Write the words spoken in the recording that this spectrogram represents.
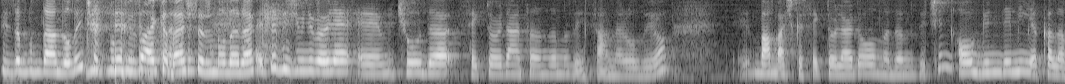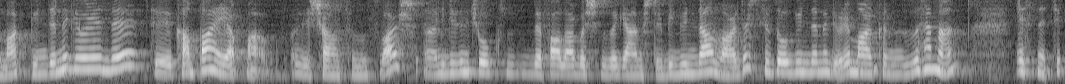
Biz de bundan dolayı çok mutluyuz arkadaşların olarak. E tabii şimdi böyle çoğu da sektörden tanıdığımız insanlar oluyor. E, bambaşka sektörlerde olmadığımız için o gündemi yakalamak, gündeme göre de e, kampanya yapma e, şansınız var. Yani bizim çok defalar başımıza gelmiştir. Bir gündem vardır. Siz de o gündeme göre markanızı hemen esnetip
